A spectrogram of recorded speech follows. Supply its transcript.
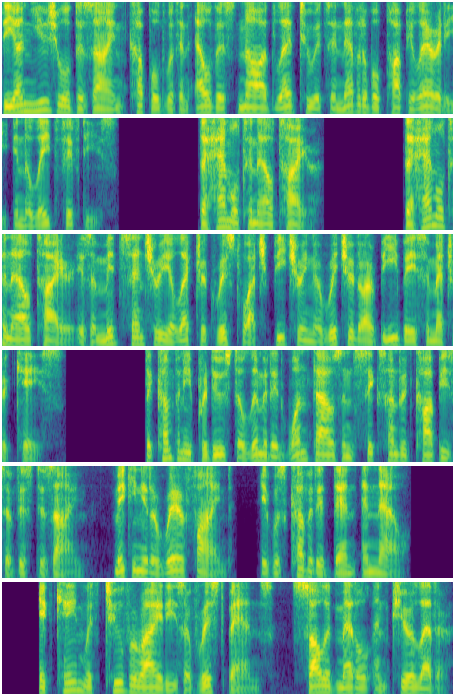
The unusual design coupled with an Elvis nod led to its inevitable popularity in the late 50s. The Hamilton Altair. The Hamilton Altair is a mid-century electric wristwatch featuring a Richard Arbib asymmetric case. The company produced a limited 1,600 copies of this design, making it a rare find, it was coveted then and now. It came with two varieties of wristbands, solid metal and pure leather.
